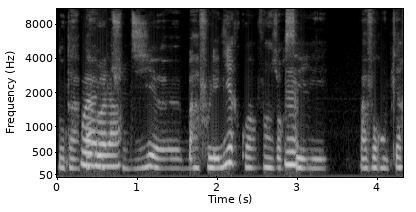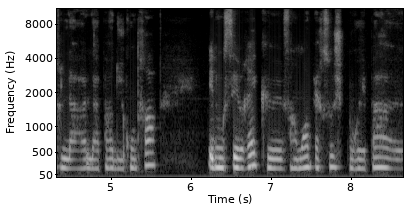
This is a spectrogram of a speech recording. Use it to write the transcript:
dans ta palle, tu te dis, bah, faut les lire, quoi. Enfin, genre, mm. c'est. Bah, faut remplir la, la part du contrat. Et donc, c'est vrai que, enfin, moi, perso, je pourrais pas. Euh,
